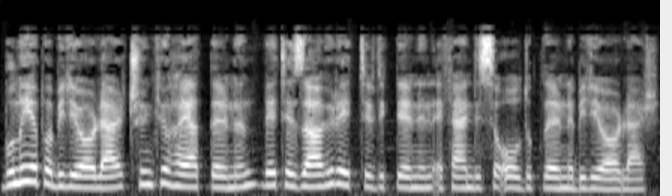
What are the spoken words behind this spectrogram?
Bunu yapabiliyorlar çünkü hayatlarının ve tezahür ettirdiklerinin efendisi olduklarını biliyorlar.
